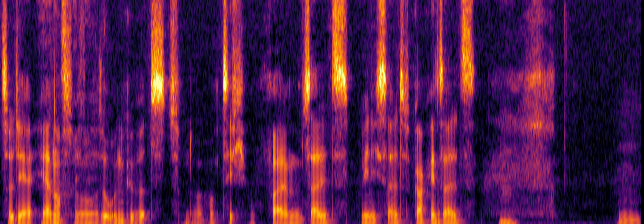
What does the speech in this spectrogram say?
Sollte ja eher noch so, so ungewürzt oder hauptsächlich vor allem Salz, wenig Salz, gar kein Salz. Hm. Hm.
